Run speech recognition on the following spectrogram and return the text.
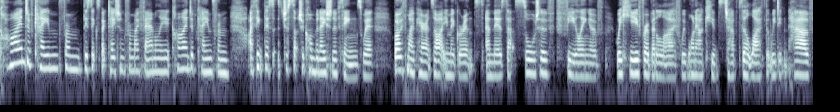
kind of came from this expectation from my family. It kind of came from, I think there's just such a combination of things where both my parents are immigrants and there's that sort of feeling of we're here for a better life. We want our kids to have the life that we didn't have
